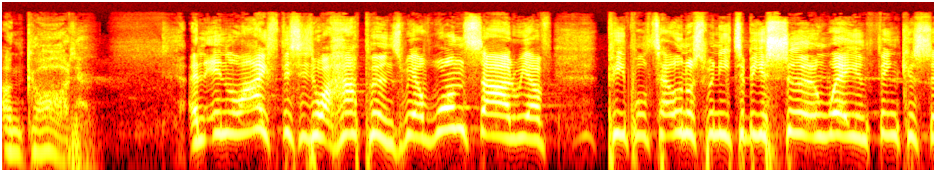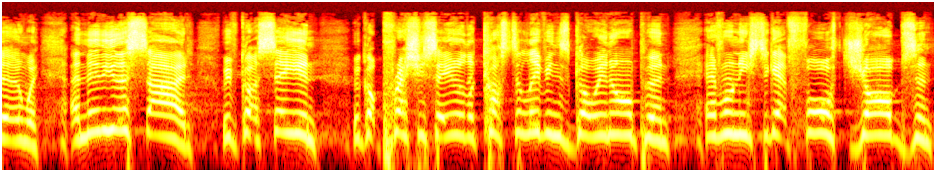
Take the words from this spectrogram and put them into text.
and God. And in life, this is what happens. We have one side, we have people telling us we need to be a certain way and think a certain way. And then the other side, we've got saying, we've got pressure saying, oh, the cost of living's going up and everyone needs to get fourth jobs. And,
